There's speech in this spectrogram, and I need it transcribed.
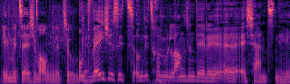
Immer zuerst dem anderen zu Und weisst du, was jetzt, und jetzt kommen wir langsam der äh, Essenz näher.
